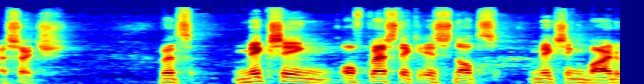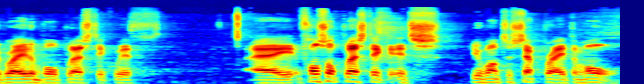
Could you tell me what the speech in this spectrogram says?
as such. But mixing of plastic is not mixing biodegradable plastic with a fossil plastic. It's you want to separate them all.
